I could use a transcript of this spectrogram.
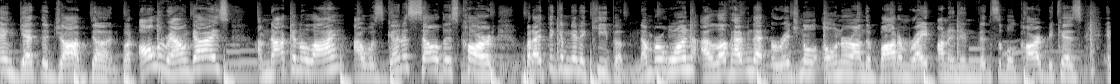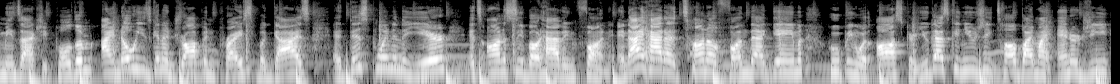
and get the job done. But all around, guys, I'm not gonna lie, I was gonna sell this card, but I think I'm gonna keep him. Number one, I love having that original owner on the bottom right on an invincible card because it means I actually pulled him. I know he's gonna drop in price, but guys, at this point in the year, it's honestly about having fun. And I had a ton of fun that game hooping with Oscar. You guys can usually tell by my energy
